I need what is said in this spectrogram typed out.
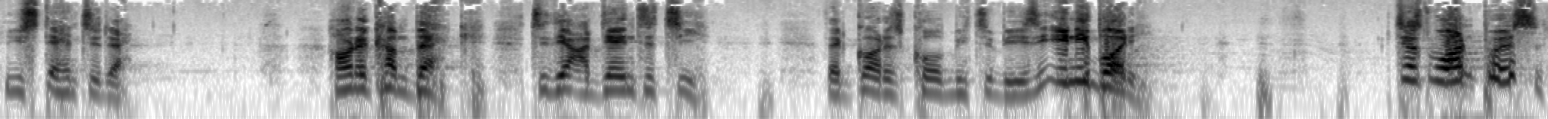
you stand today. I want to come back to the identity that God has called me to be. Is it anybody? Just one person.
